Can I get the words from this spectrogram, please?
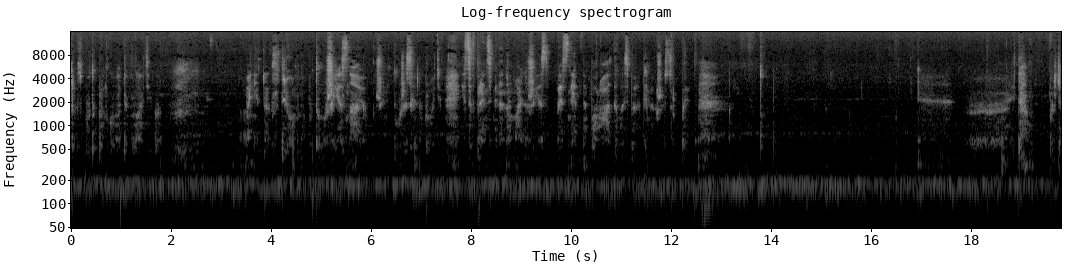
зараз буду пранкувати Владіка. Мені так стрьомно, тому що я знаю, що він дуже сильно проти. І це, в принципі, ненормально, що я з- без ним не порадилась перед тим, як щось зробити. Тут. І там, боже.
